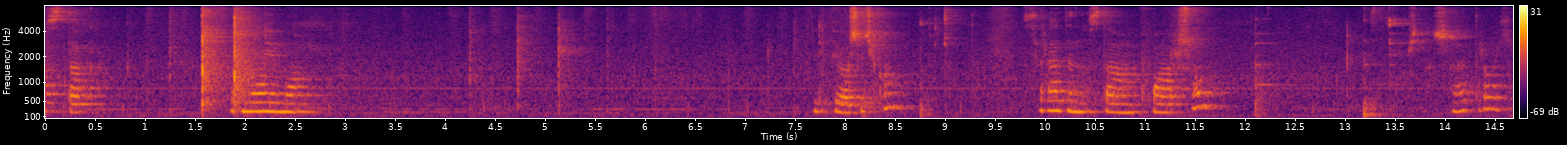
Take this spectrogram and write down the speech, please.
ось так. Формуємо ліпешечку. Всередину ставимо фаршу. Можна ще трохи.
